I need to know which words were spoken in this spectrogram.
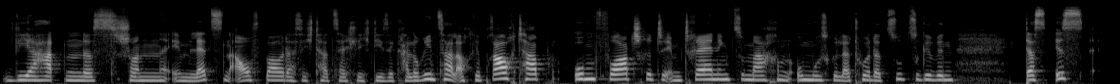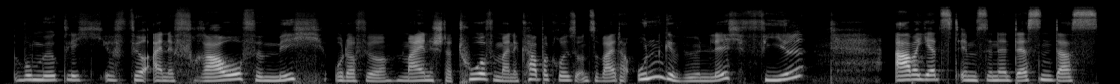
Wir hatten das schon im letzten Aufbau, dass ich tatsächlich diese Kalorienzahl auch gebraucht habe, um Fortschritte im Training zu machen, um Muskulatur dazu zu gewinnen. Das ist womöglich für eine Frau, für mich oder für meine Statur, für meine Körpergröße und so weiter ungewöhnlich viel. Aber jetzt im Sinne dessen, dass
